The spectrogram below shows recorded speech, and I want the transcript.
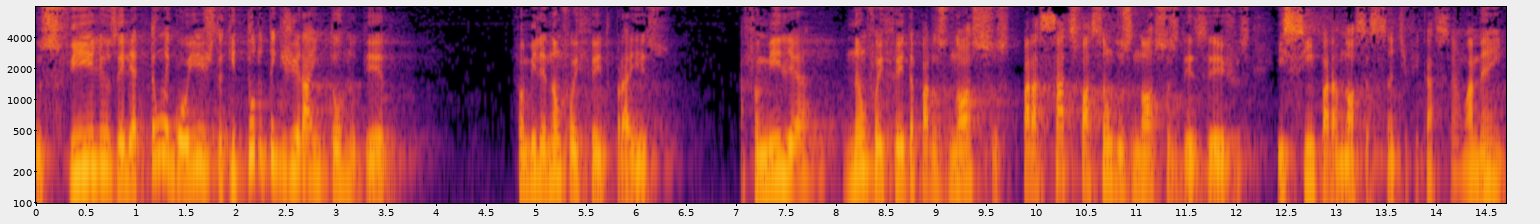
os filhos, ele é tão egoísta que tudo tem que girar em torno dele. A família não foi feita para isso. A família não foi feita para os nossos, para a satisfação dos nossos desejos, e sim para a nossa santificação. Amém?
